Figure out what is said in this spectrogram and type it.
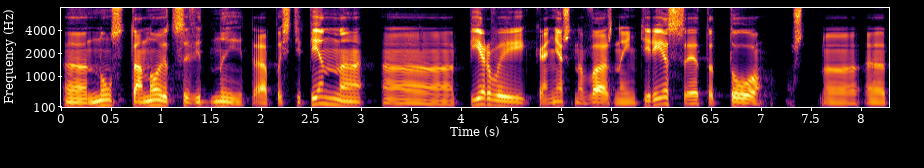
э, ну, становятся видны да, постепенно. А, первый, конечно, важный интерес – это то, что,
